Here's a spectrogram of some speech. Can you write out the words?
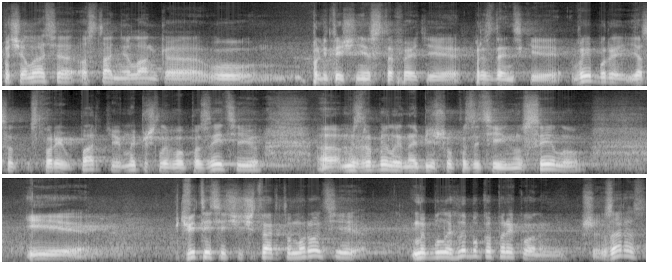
почалася остання ланка у політичній естафеті президентські вибори. Я створив партію, ми пішли в опозицію, е, ми зробили найбільшу опозиційну силу. І в 2004 році ми були глибоко переконані, що зараз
